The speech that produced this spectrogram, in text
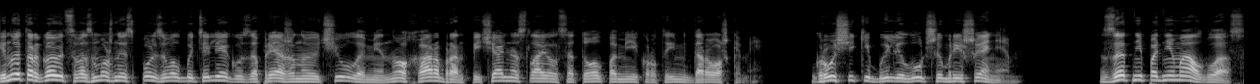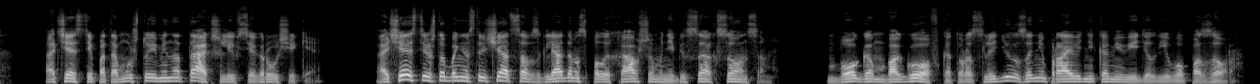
Иной торговец, возможно, использовал бы телегу, запряженную чулами, но Харбранд печально славился толпами и крутыми дорожками. Грузчики были лучшим решением. Зет не поднимал глаз, отчасти потому, что именно так шли все грузчики, отчасти чтобы не встречаться взглядом с полыхавшим в небесах солнцем. Богом богов, который следил за неправедниками, видел его позор.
